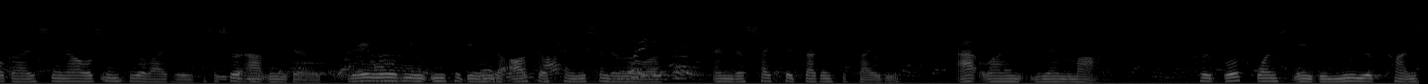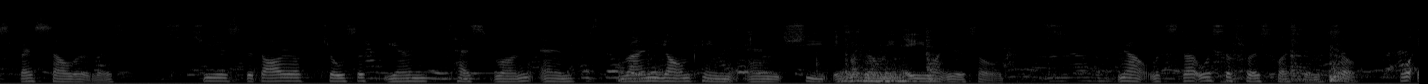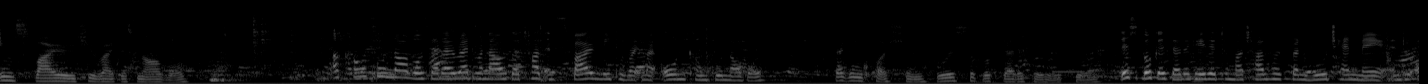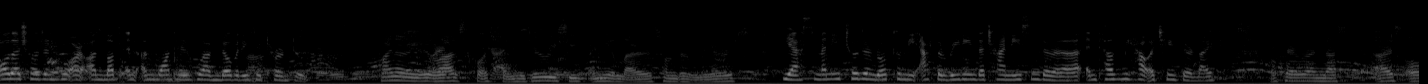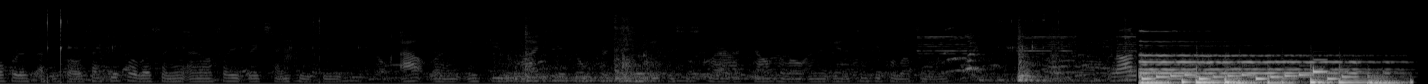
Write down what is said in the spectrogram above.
listening to the library. This is your admin Derek. Today we will be interviewing the author of Chinese Cinderella and the Secret Dragon Society, Adeline Yen Mah. Her book once made the New York Times bestseller list. She is the daughter of Joseph Yan Tess Run and Ran Yangping, and she is currently 81 years old. Now, let's start with the first question. So, what inspired you to write this novel? A kung fu novels that I read when I was a child inspired me to write my own kung fu novel. Second question Who is the book dedicated to? This book is dedicated to my childhood friend Wu Chen Mei and to all the children who are unloved and unwanted who have nobody to turn to. Finally, the last question Did you receive any letters from the readers? Yes, many children wrote to me after reading the Chinese Cinderella and tells me how it changed their life. Okay, everyone, that's, that's all for this episode. Thank you for listening, and also a big thank you to Adeline. If you like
